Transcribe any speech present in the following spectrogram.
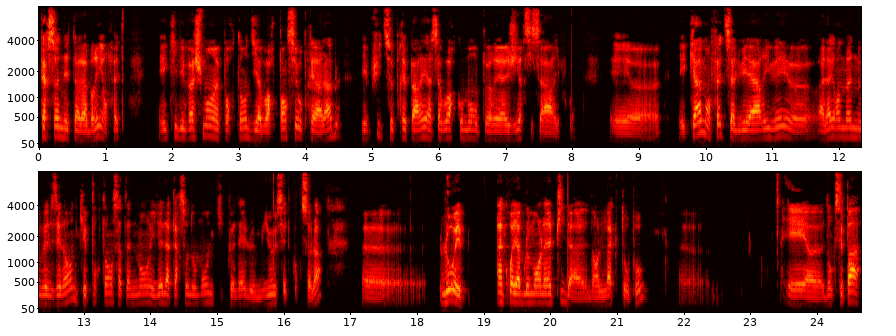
personne n'est à l'abri en fait, et qu'il est vachement important d'y avoir pensé au préalable, et puis de se préparer à savoir comment on peut réagir si ça arrive. Et, euh, et Cam, en fait, ça lui est arrivé euh, à l'Ironman Nouvelle-Zélande, qui est pourtant certainement, il est la personne au monde qui connaît le mieux cette course-là. Euh, l'eau est incroyablement limpide dans le lac Topo. Euh, et euh, donc, c'est pas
